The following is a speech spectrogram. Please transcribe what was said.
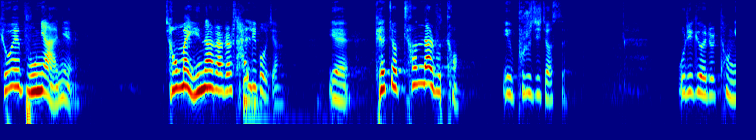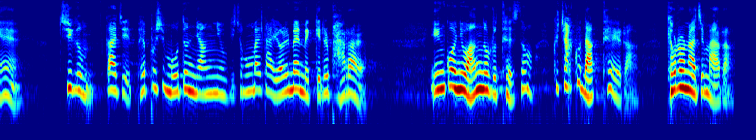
교회 붕이 아니에요. 정말 이 나라를 살리고자, 예, 개척 첫날부터 이 부르짖었어요. 우리 교회를 통해 지금까지 베푸신 모든 양육이 정말 다 열매 맺기를 바라요. 인권이 왕노릇해서 그 자꾸 낙태해라. 결혼하지 마라.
